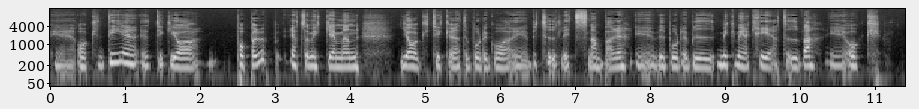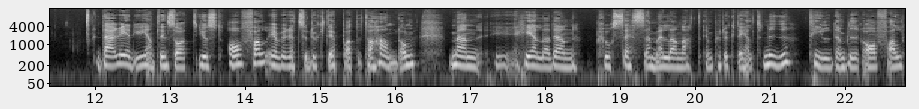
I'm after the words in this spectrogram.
Eh, och det eh, tycker jag poppar upp rätt så mycket, men jag tycker att det borde gå eh, betydligt snabbare. Eh, vi borde bli mycket mer kreativa eh, och där är det ju egentligen så att just avfall är vi rätt så duktiga på att ta hand om. Men eh, hela den processen mellan att en produkt är helt ny till den blir avfall,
